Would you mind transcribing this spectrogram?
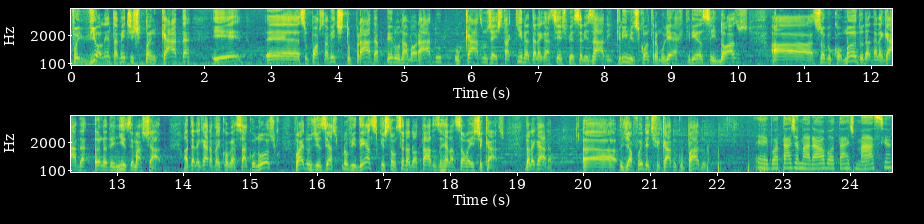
foi violentamente espancada e é, supostamente estuprada pelo namorado. O caso já está aqui na Delegacia Especializada em Crimes contra Mulher, Criança e Idosos, a, sob o comando da delegada Ana Denise Machado. A delegada vai conversar conosco, vai nos dizer as providências que estão sendo adotadas em relação a este caso. Delegada, ah, já foi identificado o culpado? É, boa tarde, Amaral. Boa tarde, Márcia.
